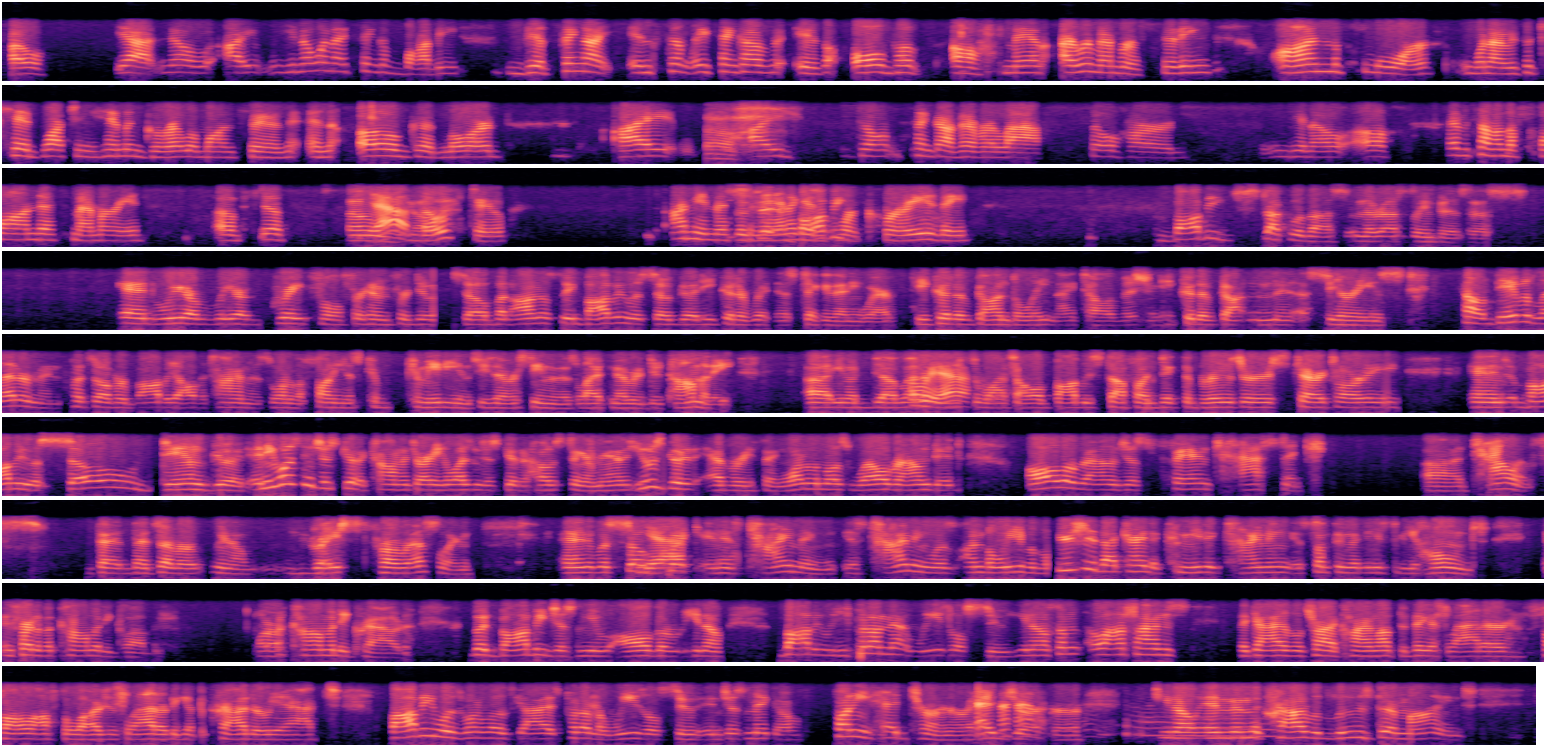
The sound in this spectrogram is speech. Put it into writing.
Oh, yeah, no, I, you know, when I think of Bobby, the thing I instantly think of is all the, oh man, I remember sitting on the floor when I was a kid watching him and Gorilla Monsoon, and oh, good lord, I. I don't think I've ever laughed so hard. You know, oh, I have some of the fondest memories of just, Oh, yeah, those two. I mean, the, The thing- shenanigans Bobby- were crazy. Bobby stuck with us in the wrestling business, and we are we are grateful for him for doing so, but honestly, Bobby was so good he could have written his ticket anywhere. He could have gone to late night television. He could have gotten a series. Hell, David Letterman puts over Bobby all the time as one of the funniest com- comedians he's ever seen in his life, never to do comedy. Uh, you know, uh, Letterman yeah. used to watch all of Bobby's stuff on Dick the Bruiser's territory. And Bobby was so damn good. And he wasn't just good at commentary, he wasn't just good at hosting or managing. He was good at everything. One of the most well rounded, all around just fantastic uh talents that that's ever, you know, graced pro wrestling. And it was so Yeah. quick and his timing his timing was unbelievable. Usually that kind of comedic timing is something that needs to be honed in front of a comedy club or a comedy crowd. But Bobby just knew all the you know, Bobby when he put on that weasel suit, you know, some a lot of times the guys will try to climb up the biggest ladder, fall off the largest ladder to get the crowd to react. Bobby was one of those guys put on a weasel suit and just make a funny head turn or a head jerk or you know, and then the crowd would lose their mind.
